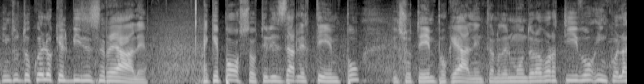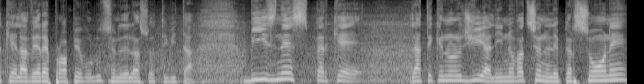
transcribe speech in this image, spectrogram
in tutto quello che è il business reale e che possa utilizzare il tempo, il suo tempo che ha all'interno del mondo lavorativo, in quella che è la vera e propria evoluzione della sua attività. Business perché la tecnologia, l'innovazione e le persone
